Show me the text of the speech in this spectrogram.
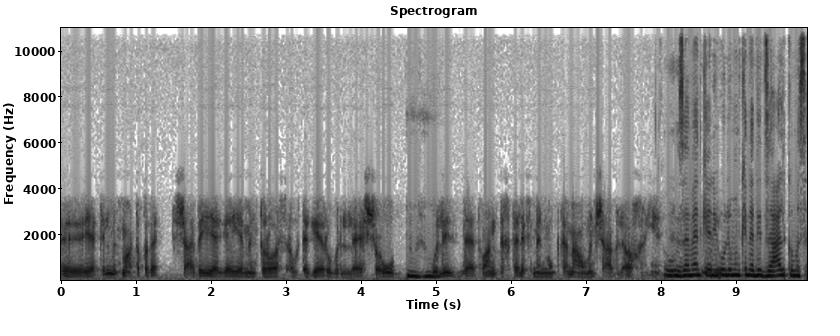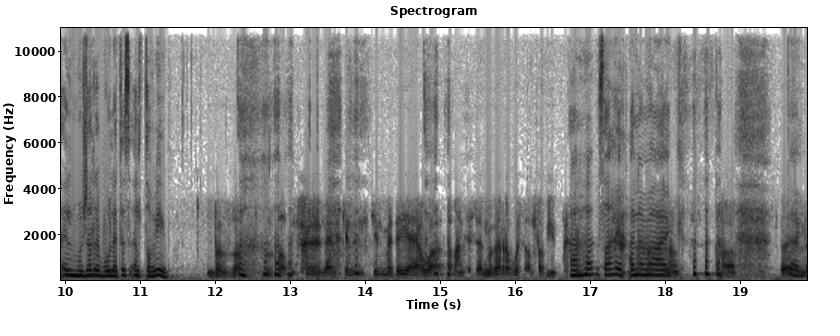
هي كلمة معتقدات شعبية جاية من تراث أو تجارب الشعوب واللي ده طبعا تختلف من مجتمع ومن شعب لآخر يعني. وزمان كانوا يقولوا ممكن دي تزعلكم اسأل المجرب ولا تسأل طبيب. بالظبط بالظبط لا الكلمة دي هو طبعا اسأل مجرب واسأل طبيب. أها صحيح أنا معك. آه. طيب.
